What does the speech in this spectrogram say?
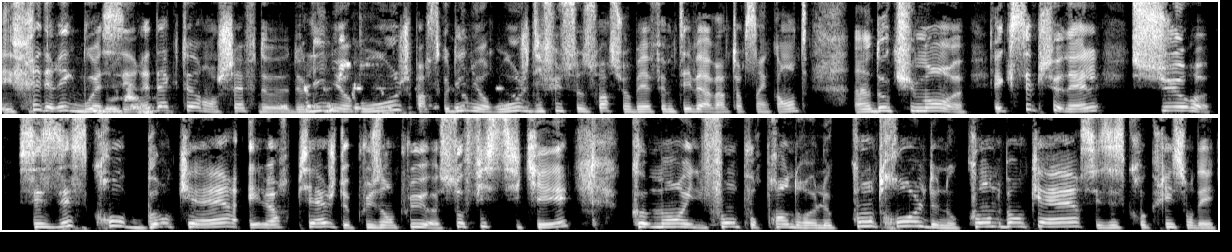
Et Frédéric Boissé, rédacteur en chef de, de, Ligne Rouge, parce que Ligne Rouge diffuse ce soir sur BFM TV à 20h50 un document euh, exceptionnel sur ces escrocs bancaires et leurs pièges de plus en plus euh, sophistiqués. Comment ils font pour prendre le contrôle de nos comptes bancaires? Ces escroqueries sont des,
